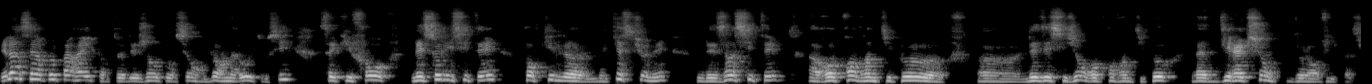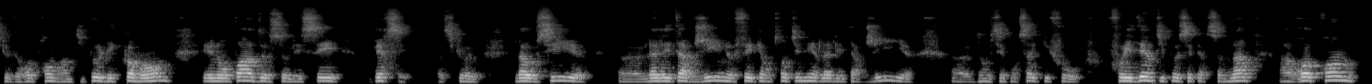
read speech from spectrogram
Et là, c'est un peu pareil quand des gens qui sont en burn-out aussi, c'est qu'il faut les solliciter pour qu'ils euh, les questionner, les inciter à reprendre un petit peu euh, les décisions, reprendre un petit peu la direction de leur vie, parce que de reprendre un petit peu les commandes et non pas de se laisser Parce que là aussi, euh, la léthargie ne fait qu'entretenir la léthargie. Euh, donc c'est pour ça qu'il faut, faut aider un petit peu ces personnes-là à reprendre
